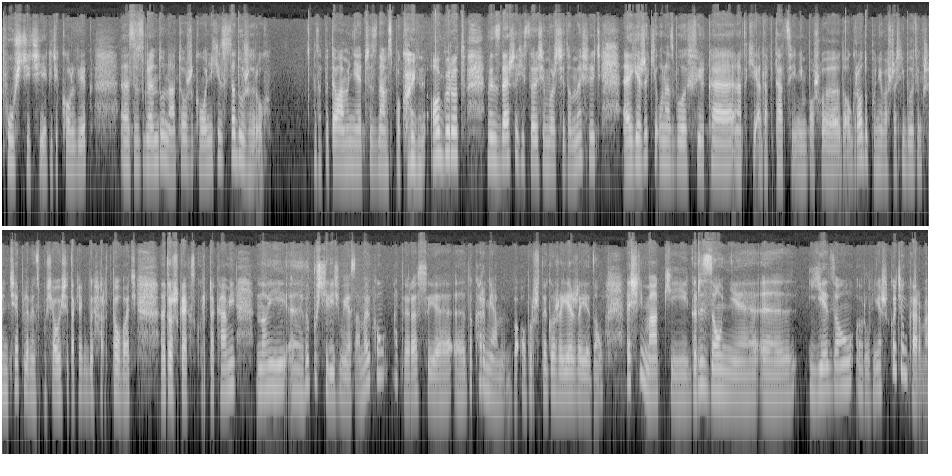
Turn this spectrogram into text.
puścić je gdziekolwiek e, ze względu na to, że koło nich jest za duży ruch. Zapytała mnie, czy znam spokojny ogród, więc z dalszej historii się możecie domyślić. E, Jeżyki u nas były chwilkę na takiej adaptacji, nim poszły do ogrodu, ponieważ wcześniej były większe cieple, więc musiały się tak jakby hartować, e, troszkę jak z kurczakami. No i e, wypuściliśmy je z Amelką, a teraz je dokarmiamy, bo oprócz tego, że jeże jedzą ślimaki, gryzonie, jedzą również kocią karmę.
